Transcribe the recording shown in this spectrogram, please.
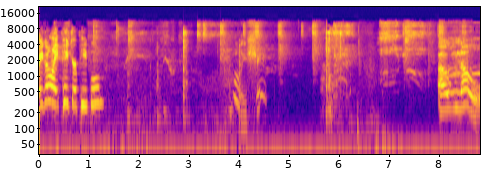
Are you gonna like pick your people? Holy shit. Oh no,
